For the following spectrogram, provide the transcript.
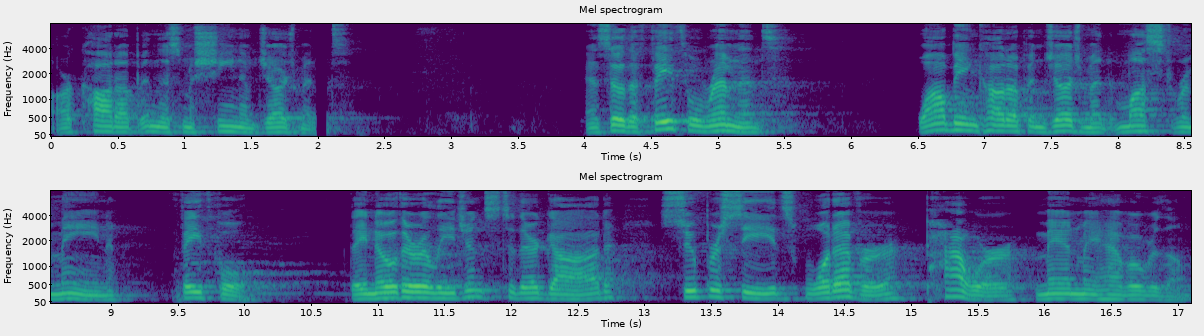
are caught up in this machine of judgment. And so the faithful remnant while being caught up in judgment, must remain faithful. They know their allegiance to their God supersedes whatever power man may have over them.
